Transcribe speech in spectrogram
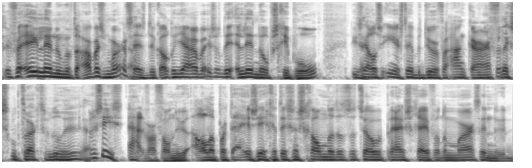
de verelending op de arbeidsmarkt. Zij is natuurlijk al een jaar bezig. De ellende op Schiphol. Die zij als eerste hebben durven aankaarten. Flexcontracten bedoel je? Ja. Precies. Ja, waarvan nu alle partijen zeggen het is een schande dat ze het zo op prijs geven aan de markt. En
